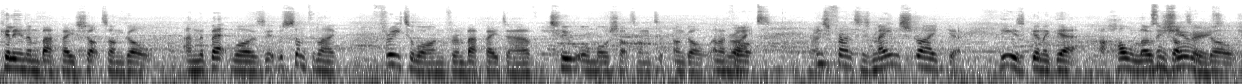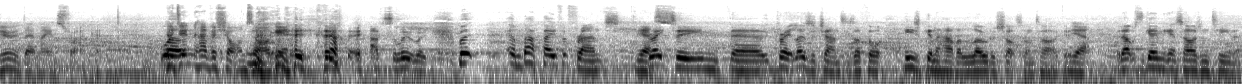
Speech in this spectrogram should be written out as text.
Kylian Mbappe's shots on goal, and the bet was it was something like three to one for Mbappe to have two or more shots on, t- on goal. And I Right, thought, he's France's main striker. He is going to get a whole load Wasn't of shots on goal. Giroud their main striker? Well- who didn't have a shot on target. Absolutely. But Mbappe for France, Yes. great team, uh, great loads of chances. I thought he's going to have a load of shots on target. Yeah. That was the game against Argentina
